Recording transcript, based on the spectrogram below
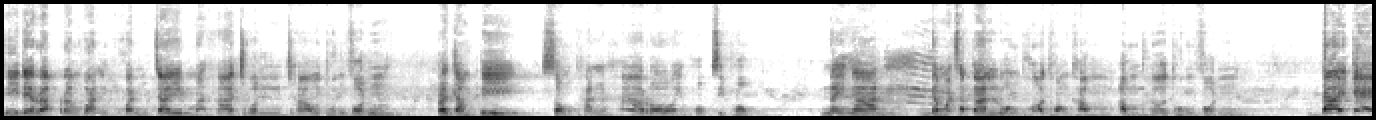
ที่ได้รับรางวัลขวัญใจมหาชนชาวทุ่งฝน ประจำปี 2566 ในงานนมัสการหลวงพ่อทองคำอำเภอทุ่งฝน ได้แก่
